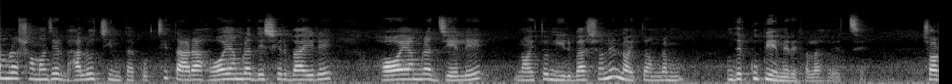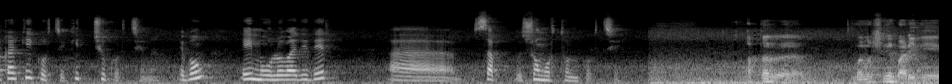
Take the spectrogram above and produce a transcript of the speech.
আমরা সমাজের ভালো চিন্তা করছি, তারা হয় আমরা দেশের বাইরে, হয় আমরা জেলে, নয়তো নির্বাসনে, নয়তো আমরা ওদের কুপিয়ে মেরে ফেলা হয়েছে। সরকার কি করছে? কিচ্ছু করছে না এবং এই মৌলবাদীদের সমর্থন করছে। আপনার আহ, ময়মনসিংহের বাড়ি নিয়ে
